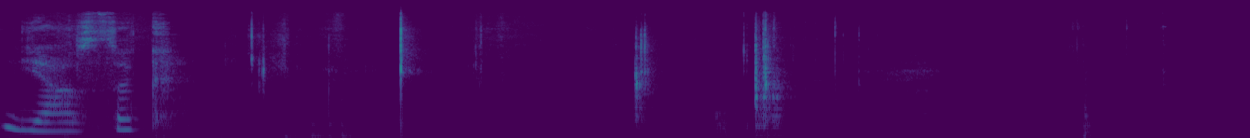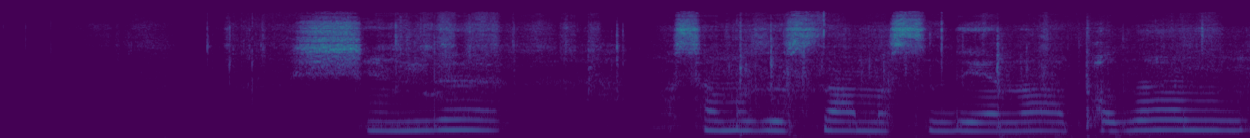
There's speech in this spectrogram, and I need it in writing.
Yazdık. Şimdi masamız ıslanmasın diye ne yapalım?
